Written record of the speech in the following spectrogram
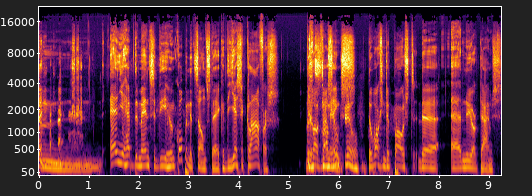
um, en je hebt de mensen die hun kop in het zand steken, de Jesse Klavers. De Groot Wassings, de Washington Post, de uh, New York Times.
